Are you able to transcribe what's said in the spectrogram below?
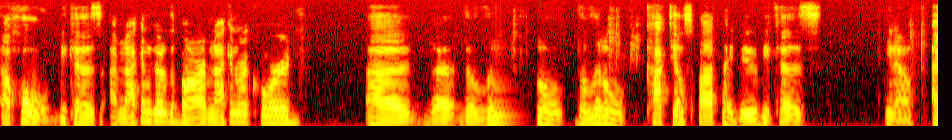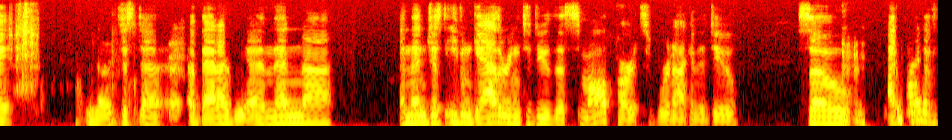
a hold because I'm not going to go to the bar, I'm not going to record uh, the the little the little cocktail spots I do because you know I you know it's just a, a bad idea and then uh, and then just even gathering to do the small parts we're not going to do so I kind of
